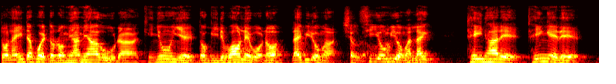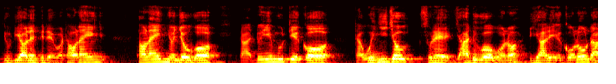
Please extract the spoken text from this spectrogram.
တော်လိုင်းတက်ဖွဲ့တော်တော်များများကိုဒါခင်ညွန့်ရဲ့တော်ကီတစ်ပေါက်နဲ့ပေါ့နော်လိုက်ပြီးတော့မှရှုပ်တော့စီယုံပြီးတော့မှလိုက်ထိန်းထားတဲ့ထိန်းခဲ့တဲ့လူတစ်ယောက်လည်းဖြစ်တယ်ပေါ့ထောင်လိုင်းထောင်လိုင်းညွန်ချုပ်ကောဒါအတွင်းရေးမှုတစ်ကော ဒါဝင်းကြီးချုပ်ဆိုတဲ့ယာဒူရောပေါ့နော်ဒီဟာတွေအကုန်လုံးဒါ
